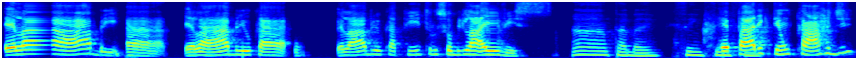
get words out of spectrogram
Ela abre, a, ela abre o ela abre o capítulo sobre lives. Ah, tá bem. Sim, sim Repare sim. que tem um card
